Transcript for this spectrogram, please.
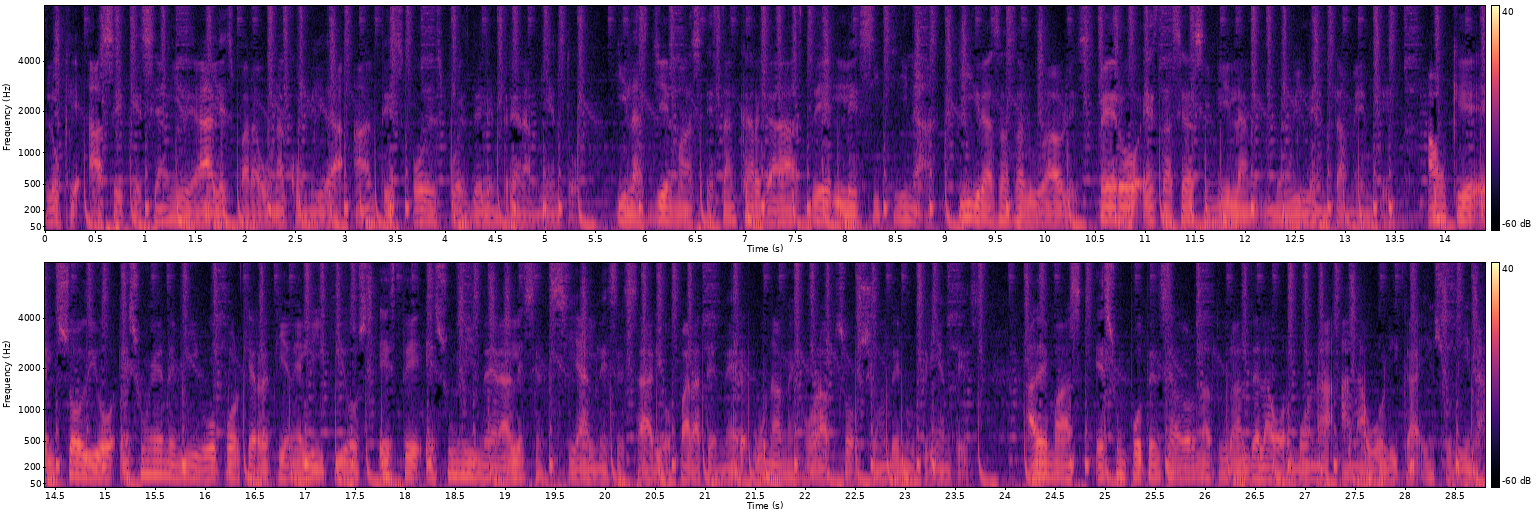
lo que hace que sean ideales para una comida antes o después del entrenamiento. Y las yemas están cargadas de lecitina y grasas saludables, pero estas se asimilan muy lentamente. Aunque el sodio es un enemigo porque retiene líquidos, este es un mineral esencial necesario para tener una mejor absorción de nutrientes. Además, es un potenciador natural de la hormona anabólica insulina,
